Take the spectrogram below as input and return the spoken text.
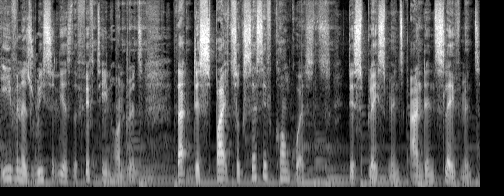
even as recently as the 1500s that despite successive conquests, displacement and enslavement,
